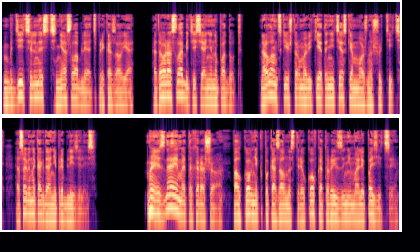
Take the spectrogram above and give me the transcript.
«Бдительность не ослаблять», — приказал я. «А то расслабитесь, и они нападут. Норландские штурмовики — это не те, с кем можно шутить, особенно когда они приблизились». «Мы знаем это хорошо», — полковник показал на стрелков, которые занимали позиции.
